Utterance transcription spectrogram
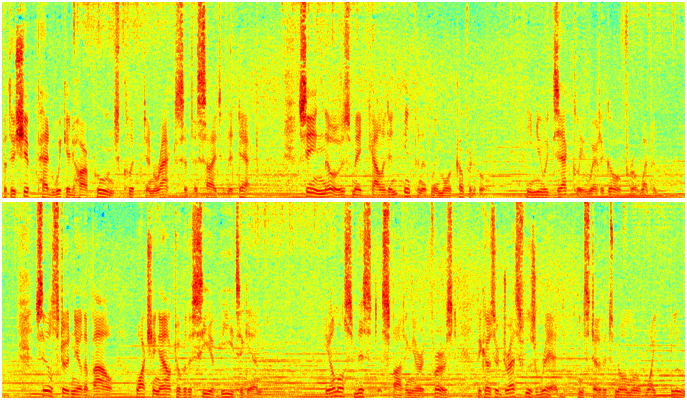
but the ship had wicked harpoons clipped in racks at the sides of the deck. Seeing those made Kaladin infinitely more comfortable. He knew exactly where to go for a weapon. Syl stood near the bow, watching out over the sea of beads again. He almost missed spotting her at first because her dress was red instead of its normal white blue.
